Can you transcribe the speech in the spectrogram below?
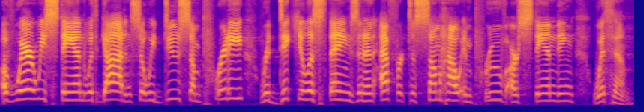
of where we stand with God. And so we do some pretty ridiculous things in an effort to somehow improve our standing with Him.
